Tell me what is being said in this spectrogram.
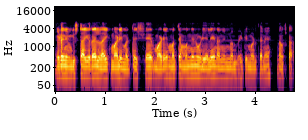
ವಿಡಿಯೋ ನಿಮ್ಗೆ ಇಷ್ಟ ಆಗಿದ್ರೆ ಲೈಕ್ ಮಾಡಿ ಮತ್ತು ಶೇರ್ ಮಾಡಿ. ಮತ್ತು ಮುಂದಿನ ವಿಡಿಯೋಲಿ ನಾನು ನಿಮ್ಮನ್ನ ಭೇಟಿ ಮಾಡ್ತೇನೆ. ನಮಸ್ಕಾರ.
